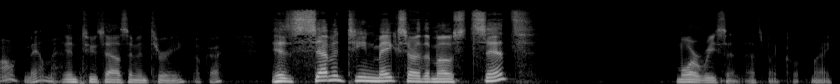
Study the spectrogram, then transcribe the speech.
Oh, mailman. In 2003. Okay. His 17 makes are the most since. More recent. That's my my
